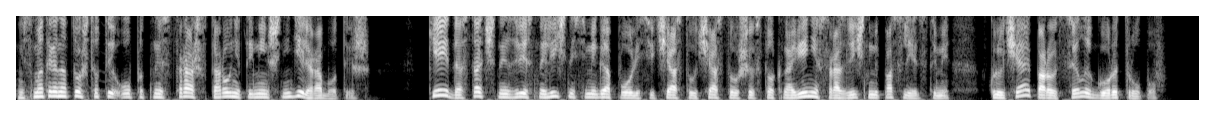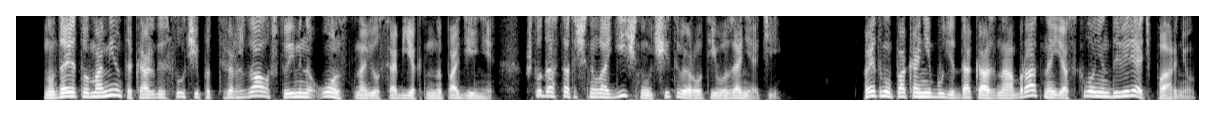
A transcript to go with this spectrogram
несмотря на то, что ты опытный страж, в Тороне ты меньше недели работаешь. Кей – достаточно известная личность в мегаполисе, часто участвовавшая в столкновениях с различными последствиями, включая порой целые горы трупов. Но до этого момента каждый случай подтверждал, что именно он становился объектом нападения, что достаточно логично, учитывая род его занятий. Поэтому пока не будет доказано обратное, я склонен доверять парню.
